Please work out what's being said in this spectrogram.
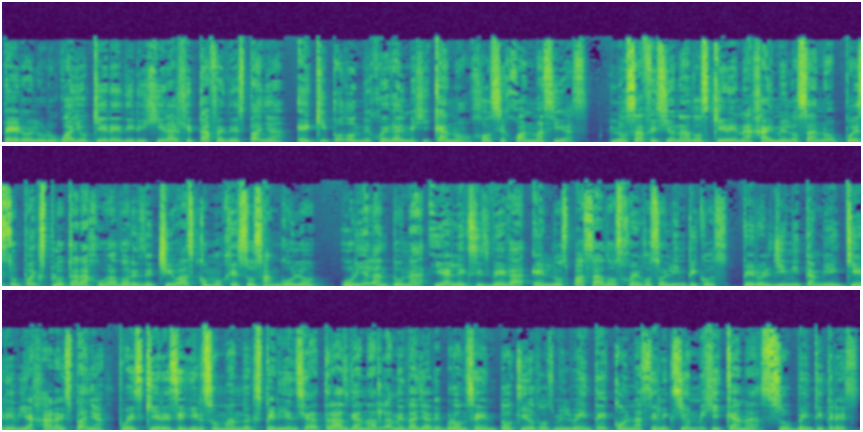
pero el uruguayo quiere dirigir al Getafe de España, equipo donde juega el mexicano José Juan Macías. Los aficionados quieren a Jaime Lozano, pues supo explotar a jugadores de Chivas como Jesús Angulo, Uriel Antuna y Alexis Vega en los pasados Juegos Olímpicos, pero el Jimmy también quiere viajar a España, pues quiere seguir sumando experiencia tras ganar la medalla de bronce en Tokio 2020 con la selección mexicana sub-23.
